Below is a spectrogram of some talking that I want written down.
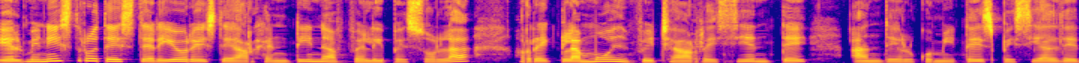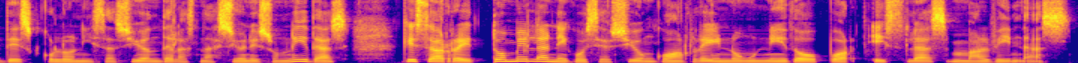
El ministro de Exteriores de Argentina, Felipe Solá, reclamó en fecha reciente ante el Comité Especial de Descolonización de las Naciones Unidas que se retome la negociación con Reino Unido por Islas Malvinas.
